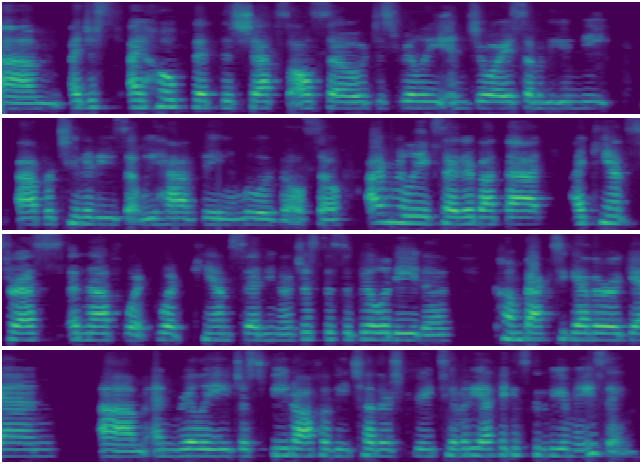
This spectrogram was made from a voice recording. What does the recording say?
Um, I just I hope that the chefs also just really enjoy some of the unique opportunities that we have being in Louisville. So I'm really excited about that. I can't stress enough what what Cam said. You know, just this ability to come back together again um, and really just feed off of each other's creativity. I think it's going to be amazing.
